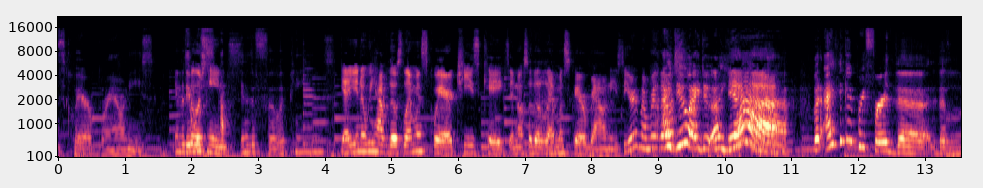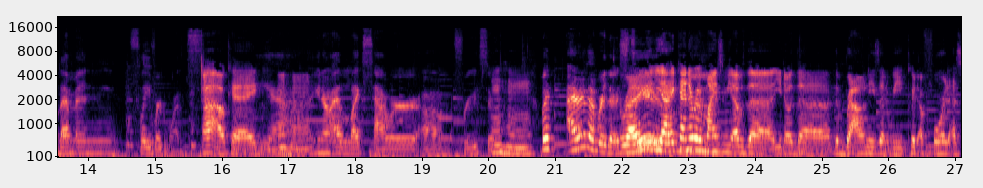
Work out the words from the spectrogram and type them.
square brownies in the They were Philippines? uh, in the Philippines. yeah, you know we have those lemon square cheesecakes and also the lemon square brownies. Do you remember those? I do, I do. Oh yeah. Yeah. But I think I preferred the the lemon flavored ones. Ah, okay. Yeah. Uh-huh. You know, I like sour um, fruits. So. Mm-hmm. But I remember those. Right? too. Yeah, it kind of Mhm. reminds me of the, you know, the the brownies that we could afford as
